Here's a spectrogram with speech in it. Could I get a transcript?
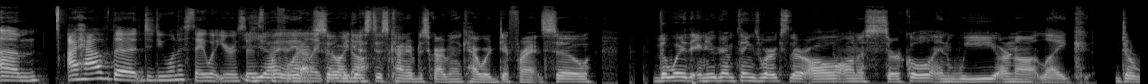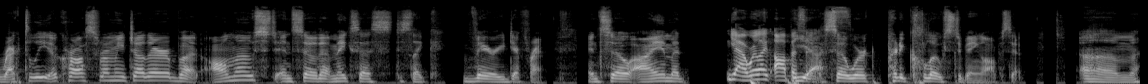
Um I have the did you want to say what yours is yeah, before yeah, yeah. I like So I guess off? just kind of describing like how we're different. So the way the Enneagram things works, they're all on a circle and we are not like directly across from each other, but almost. And so that makes us just like very different. And so I am a Yeah, we're like opposite. Yeah, so we're pretty close to being opposite. Um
